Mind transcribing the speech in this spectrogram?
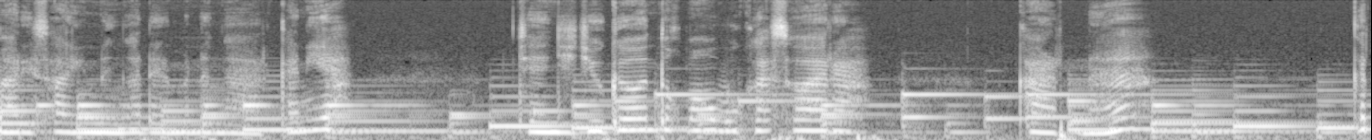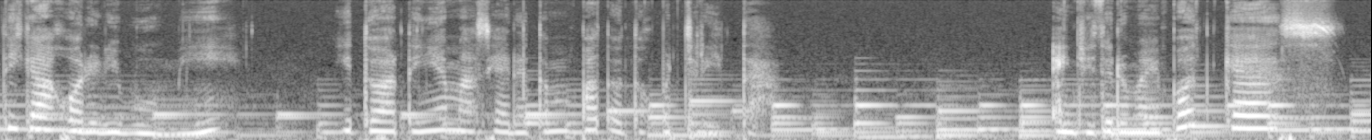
mari saling dengar dan mendengarkan ya. Janji juga untuk mau buka suara. Karena ketika aku ada di bumi, itu artinya masih ada tempat untuk bercerita. Enjoy to do my podcast.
